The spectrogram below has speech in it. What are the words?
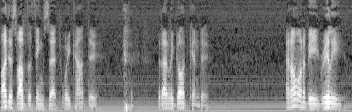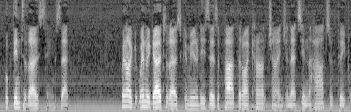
I just love the things that we can't do, that only God can do. And I want to be really hooked into those things that when, I, when we go to those communities, there's a part that I can't change, and that's in the hearts of people.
